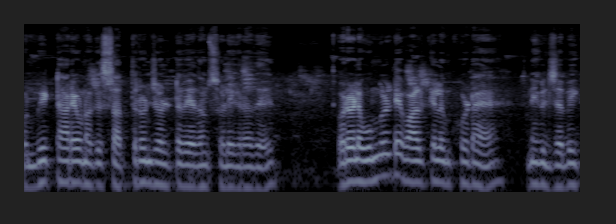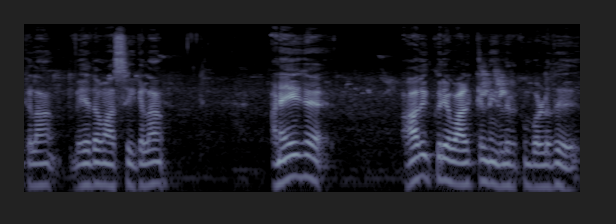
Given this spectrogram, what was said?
உன் வீட்டாரை உனக்கு சத்துருன்னு சொல்லிட்டு வேதம் சொல்லுகிறது. ஒருவேளை உங்களுடைய வாழ்க்கையிலும் கூட நீங்கள் ஜெபிக்கலாம் வேதம் வாசிக்கலாம். அநேக ஆவிக்குரிய வாழ்க்கையில் நீங்கள் இருக்கும் பொழுது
